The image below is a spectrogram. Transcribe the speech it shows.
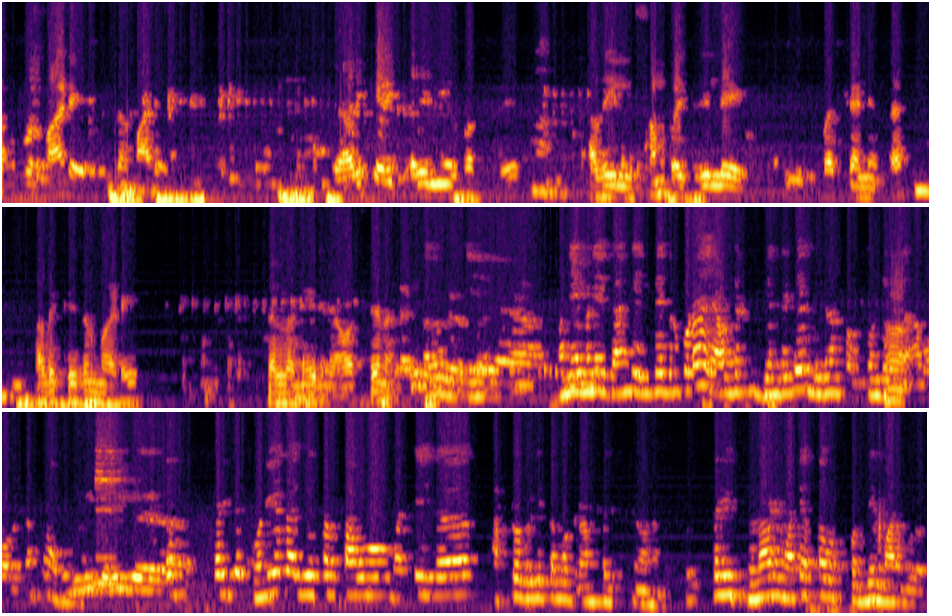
ಅನುಕೂಲ ಮಾಡಿ ಮಾಡಿ. ಅಡಿಕೇರಿ ಕರಿ ನೀರು ಬರ್ತದೆ ಅದು ಇಲ್ಲಿ ಸಂಪ್ ಐತ್ರಿ ಇಲ್ಲಿ ಬಸ್ ಸ್ಟ್ಯಾಂಡ್ ಇಂದ ಅದಕ್ಕೆ ಇದನ್ನ ಮಾಡಿ. ಎಲ್ಲ ನೀರಿನ ವ್ಯವಸ್ಥೆನ. ಈ, ಮನೆ ಗಂಗೆ ಇಲ್ದಿದ್ರು ಕೂಡ ಯಾವುದೇ ರೀತಿ ಜನರಿಗೆ ನೀರನ್ನ ಕೊನೆಯದಾಗಿ ಸರ್ ತಾವು ಮತ್ತೆ ಈಗ ಅಕ್ಟೋಬರ್ಗೆ ತಮ್ಮ ಗ್ರಾಮ ಪಂಚಾಯತ್ ಚುನಾವಣೆ ಬರುತ್ತೆ. ಸರ್ ಈ ಚುನಾವಣೆ ಮತ್ತೆ ತಾವು ಸ್ಪರ್ಧೆ ಮಾಡಬಹುದು.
